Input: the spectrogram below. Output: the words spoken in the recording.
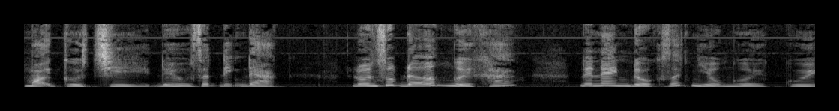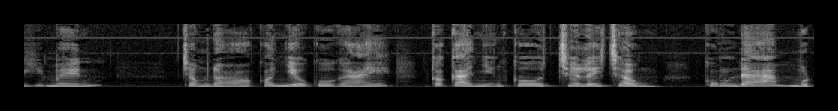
mọi cử chỉ đều rất đĩnh đạc, luôn giúp đỡ người khác, nên anh được rất nhiều người quý mến. Trong đó có nhiều cô gái, có cả những cô chưa lấy chồng, cũng đã một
